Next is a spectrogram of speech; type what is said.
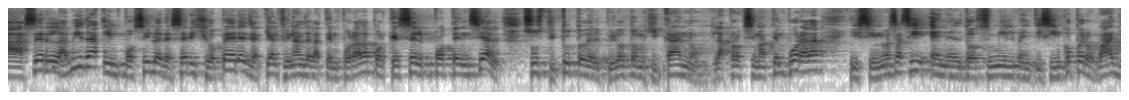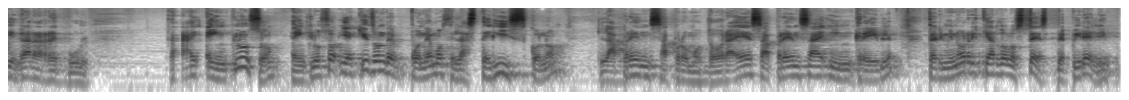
a hacer la vida imposible de Sergio Pérez de aquí al final de la temporada porque es el potencial sustituto del piloto mexicano la próxima temporada y si no es así en el 2025 pero va a llegar a Red Bull. e incluso, e incluso, y aquí es donde ponemos el asterisco, ¿no? La prensa promotora, esa prensa increíble, terminó Ricciardo los test de Pirelli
